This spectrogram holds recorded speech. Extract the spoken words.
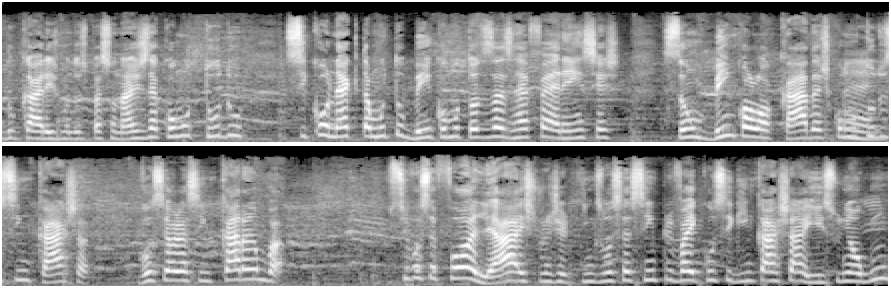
do carisma dos personagens, é como tudo se conecta muito bem, como todas as referências são bem colocadas, como É. tudo se encaixa. Você olha assim, caramba, se você for olhar Stranger Things, você sempre vai conseguir encaixar isso em algum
